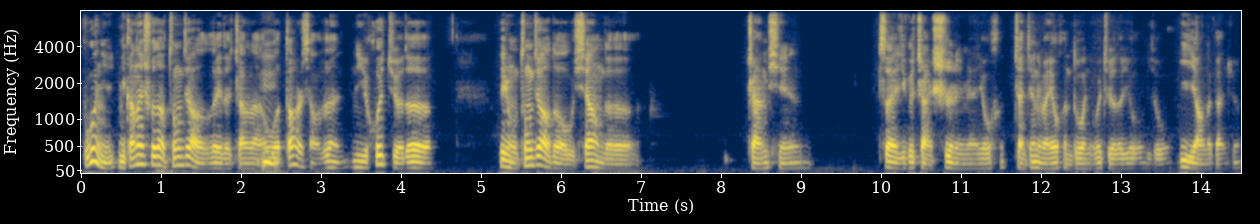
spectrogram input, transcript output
不过你你刚才说到宗教类的展览，我倒是想问，你会觉得那种宗教的偶像的展品，在一个展示里面有很展厅里面有很多，你会觉得有有异样的感觉吗？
